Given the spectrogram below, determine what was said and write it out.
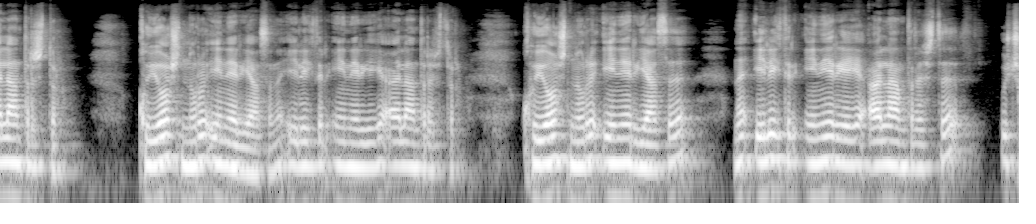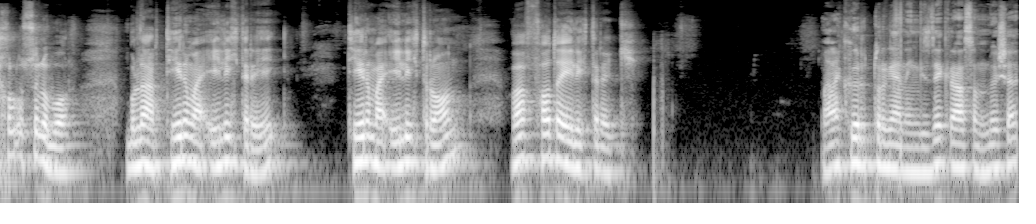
aylantirishdir. Quyosh nuri energiyasini elektr energiyaga aylantirishdir. Quyosh nuri energiyasini elektr energiyaga aylantirishda uch xil usuli bor. Bular termoelektrik, termoelektron va fotoelektrik. Mana ko'rib turganingizdek rasmda o'sha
